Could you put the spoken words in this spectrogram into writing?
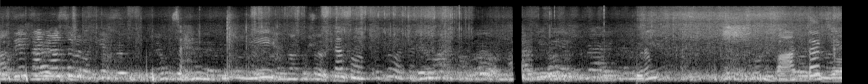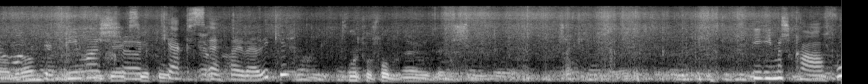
A ti sam ja sam I šta sam vam kupila? Batak. Imaš eh, keks. E, taj veliki. Urto, slobodno. Ne, ne, I imaš kafu.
